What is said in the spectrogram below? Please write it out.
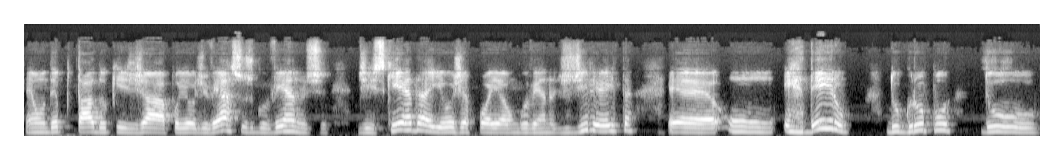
É um deputado que já apoiou diversos governos de esquerda e hoje apoia um governo de direita, é um herdeiro do grupo do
